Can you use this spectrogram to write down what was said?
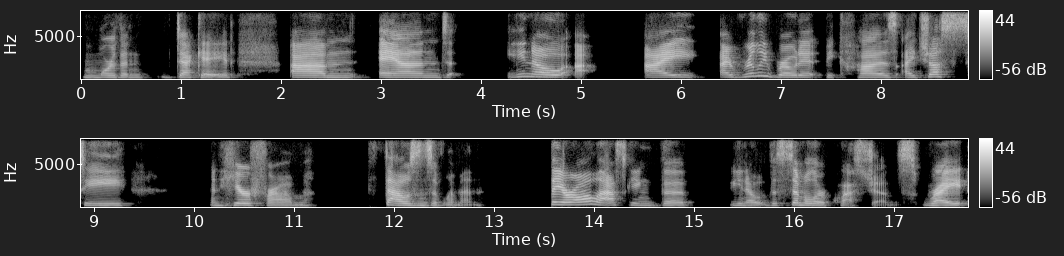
more than decade. Um and you know i i really wrote it because i just see and hear from thousands of women. They are all asking the you know the similar questions right?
